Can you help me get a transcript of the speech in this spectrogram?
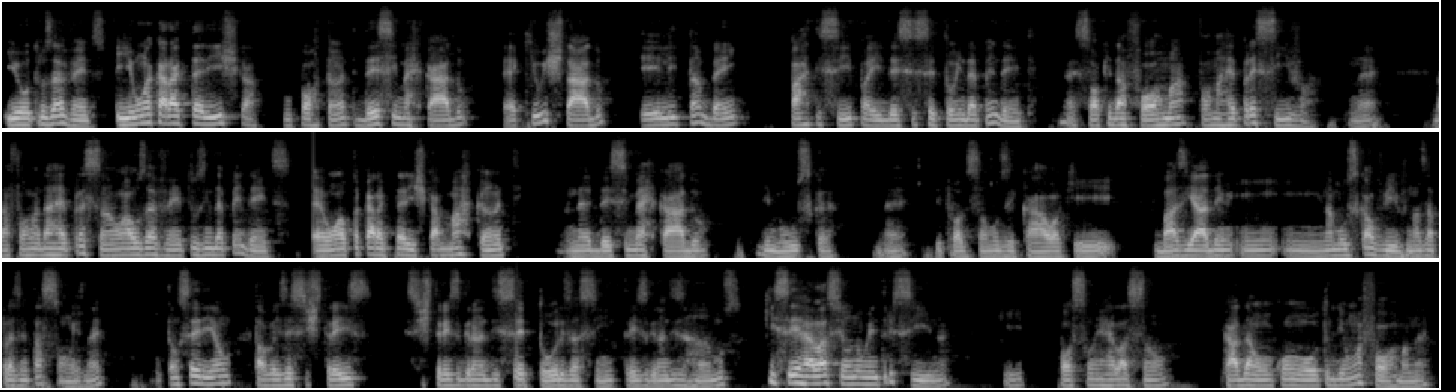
e outros eventos. E uma característica importante desse mercado é que o Estado ele também participa aí desse setor independente, né? só que da forma, forma repressiva, né? da forma da repressão aos eventos independentes. É uma outra característica marcante né, desse mercado de música, né, de produção musical aqui, baseado em, em, na música ao vivo, nas apresentações, né? Então seriam talvez esses três, esses três grandes setores assim, três grandes ramos que se relacionam entre si, né? Que possuem relação cada um com o outro de uma forma, né?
